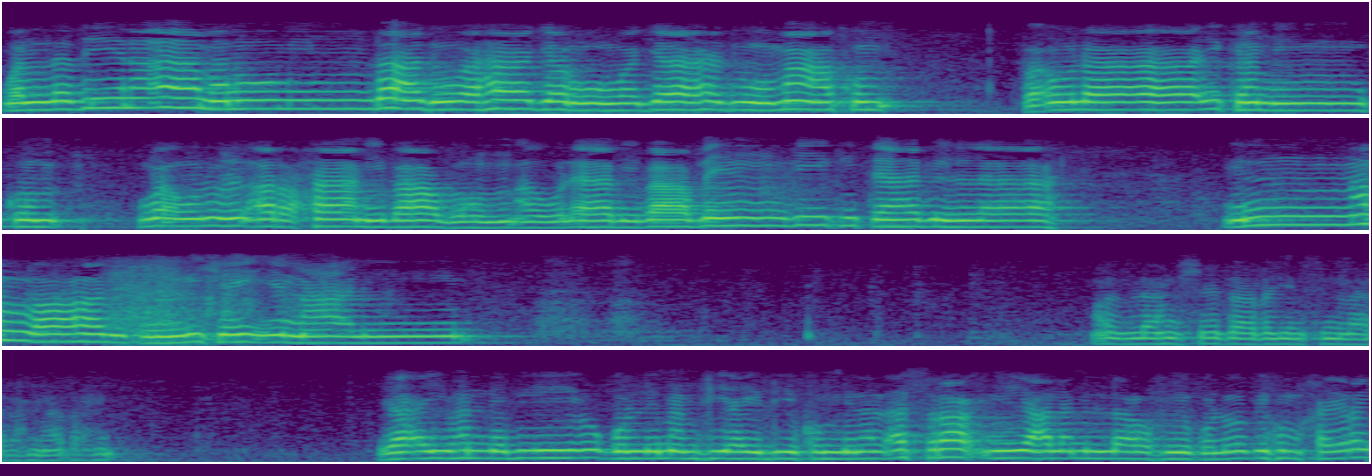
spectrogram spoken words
والذين آمنوا من بعد وهاجروا وجاهدوا معكم فأولئك منكم. وأولو الأرحام بعضهم أولى ببعض في كتاب الله. إن الله بكل شيء عليم. أعوذ بالله من الشيطان الرجيم. بسم الله الرحمن الرحيم. يا أيها النبي قل لمن في أيديكم من الأسرى إن يعلم الله في قلوبكم خيرا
